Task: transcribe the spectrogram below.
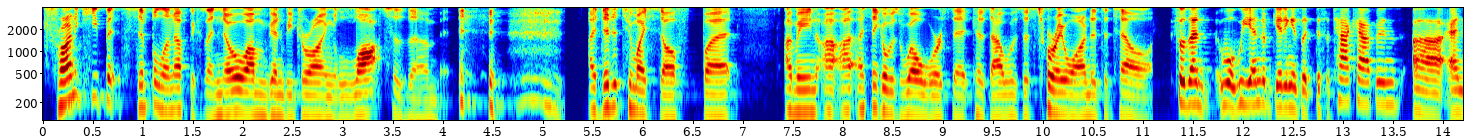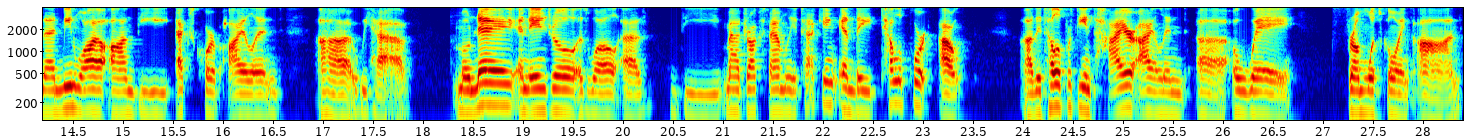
trying to keep it simple enough because I know I'm going to be drawing lots of them. I did it to myself, but I mean, I, I think it was well worth it because that was the story I wanted to tell. So then, what we end up getting is like this attack happens, uh, and then meanwhile on the X Corp island, uh, we have Monet and Angel as well as the Madrox family attacking, and they teleport out uh, they teleport the entire island uh, away from what's going on,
